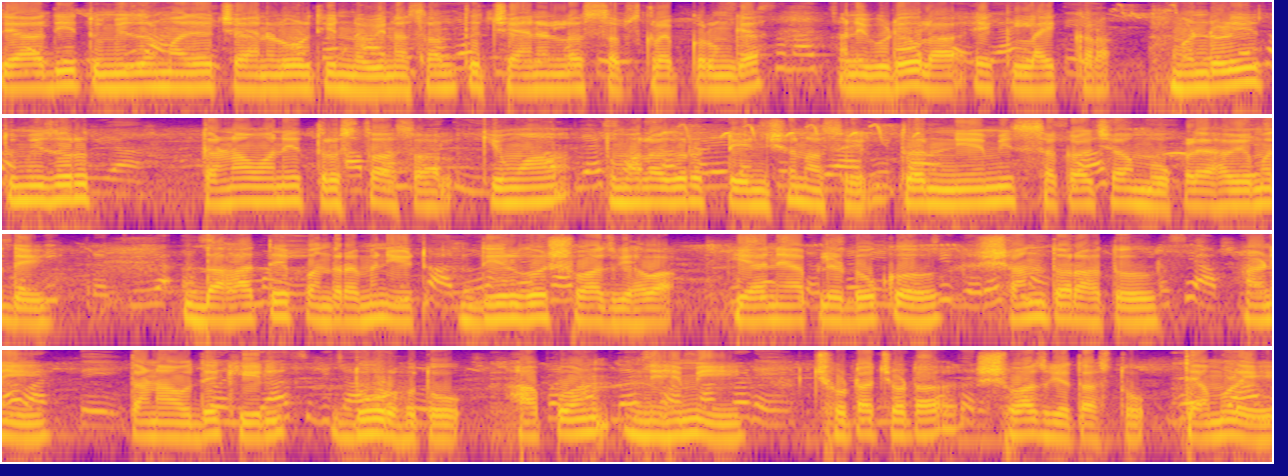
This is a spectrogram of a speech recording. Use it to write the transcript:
त्याआधी तुम्ही जर माझ्या चॅनलवरती नवीन असाल तर चॅनलला सबस्क्राईब करून घ्या आणि व्हिडिओला एक लाईक करा. मंडळी तुम्ही जर तणावाने त्रस्त असाल किंवा तुम्हाला जर टेन्शन असेल तर नियमित सकाळच्या मोकळ्या हवेमध्ये दहा ते पंधरा मिनिट दीर्घ श्वास घ्यावा. याने आपले डोकं शांत राहतं आणि तणाव देखील दूर होतो. आपण नेहमी छोटा छोटा श्वास घेत असतो. त्यामुळे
